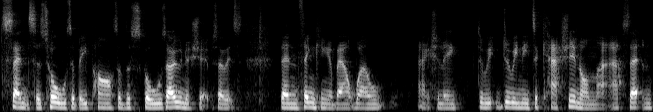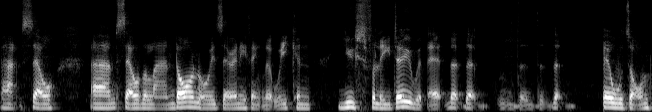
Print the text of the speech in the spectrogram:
sense at all to be part of the school's ownership. So it's then thinking about well, actually, do we do we need to cash in on that asset and perhaps sell um, sell the land on, or is there anything that we can usefully do with it that that that, that builds on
